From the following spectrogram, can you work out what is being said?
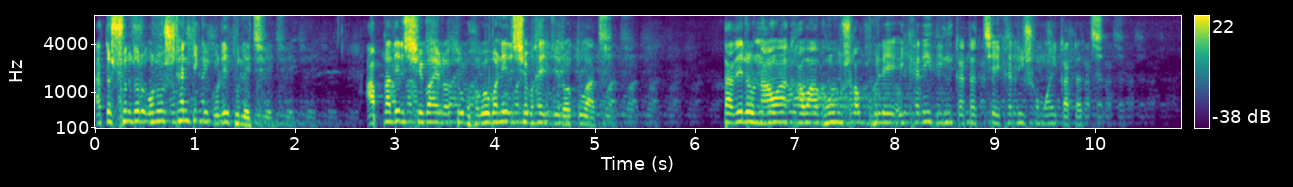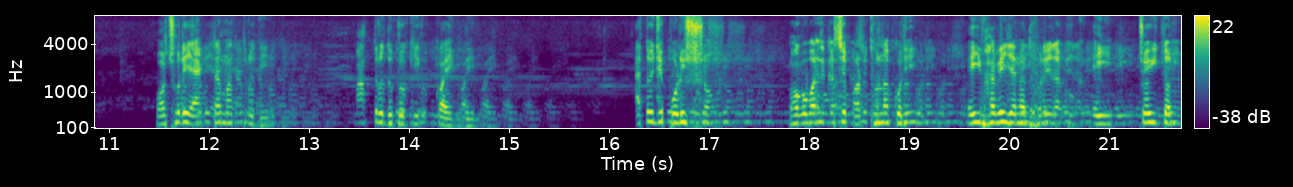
এত সুন্দর অনুষ্ঠানটিকে গড়ে তুলেছে আপনাদের সেবায় রত ভগবানের সেবায় যে রত আছে তাদেরও নাওয়া খাওয়া ঘুম সব ভুলে এখানেই দিন কাটাচ্ছে এখানেই সময় কাটাচ্ছে। বছরে একটা মাত্র দিন, মাত্র দুটো কি কয়েকদিন। এত যে পরিশ্রম, ভগবানের কাছে প্রার্থনা করি, এইভাবেই যেন ধরে রাখুক এই চৈতন্য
